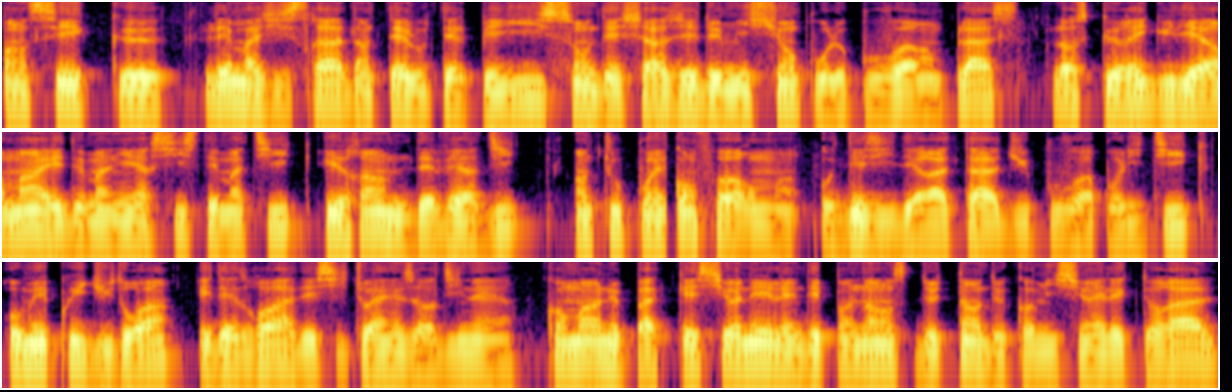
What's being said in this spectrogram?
penser que les magistrats dans tel ou tel pays sont des chargés de mission pour le pouvoir en place? Lorsque régulièrement et de manière systématique, ils rendent des verdicts en tout point conforme aux désiderata du pouvoir politique, au mépris du droit et des droits des citoyens ordinaires. Comment ne pas questionner l'indépendance de tant de commissions électorales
